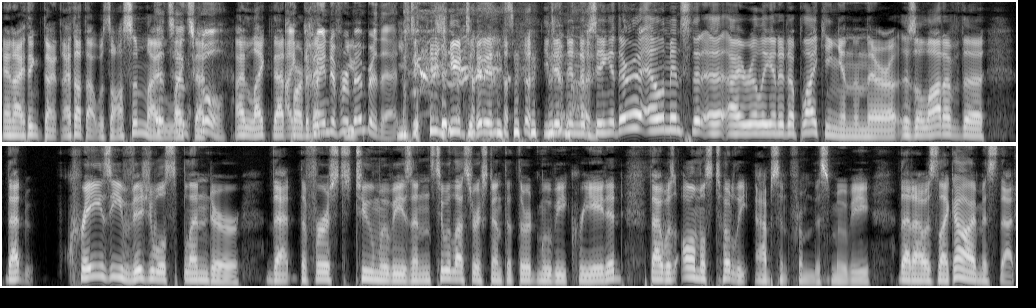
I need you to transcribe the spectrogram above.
and I think that I thought that was awesome. I That like sounds that. cool. I like that I part of it. I kind of You- remember that. you, did, you didn't. You didn't end up seeing it. There are elements that uh, I really ended up liking, and then there are, there's a lot of the that crazy visual splendor that the first two movies and to a lesser extent the third movie created that was almost totally absent from this movie that I was like, oh, I missed that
